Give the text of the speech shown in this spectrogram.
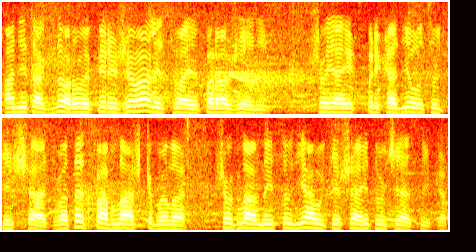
Они так здорово переживали свои поражения, что я их приходилось утешать. Вот эта поблажка была, что главный судья утешает участников.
